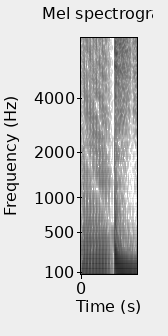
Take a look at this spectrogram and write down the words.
Mm-hmm.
